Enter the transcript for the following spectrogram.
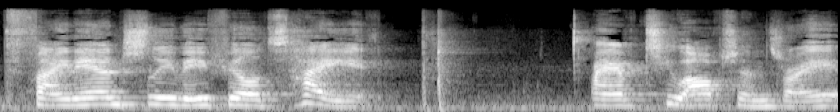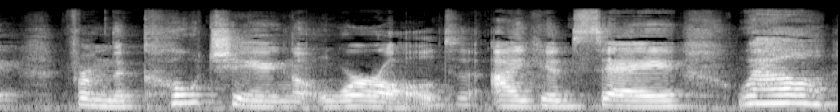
financially they feel tight, I have two options, right? From the coaching world, I could say, well,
